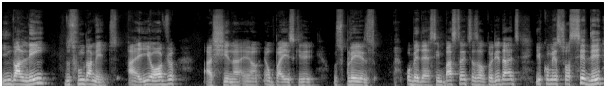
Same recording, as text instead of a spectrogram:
indo além dos fundamentos. Aí, óbvio, a China é, é um país que os players obedecem bastante às autoridades e começou a ceder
